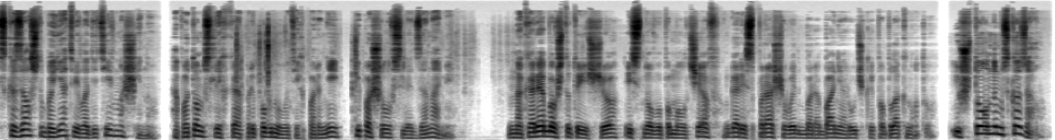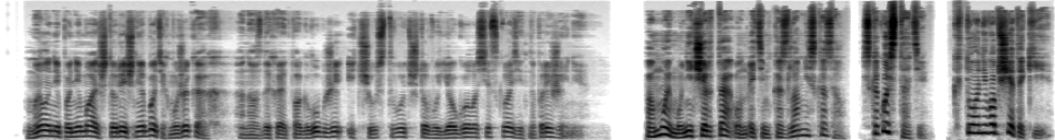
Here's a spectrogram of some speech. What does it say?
Сказал, чтобы я отвела детей в машину, а потом слегка припугнул этих парней и пошел вслед за нами. Накорябав что-то еще и снова помолчав, Гарри спрашивает барабаня ручкой по блокноту. «И что он им сказал?» Мелани понимает, что речь не об этих мужиках. Она вздыхает поглубже и чувствует, что в ее голосе сквозит напряжение. «По-моему, ни черта он этим козлам не сказал. С какой стати? Кто они вообще такие?»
